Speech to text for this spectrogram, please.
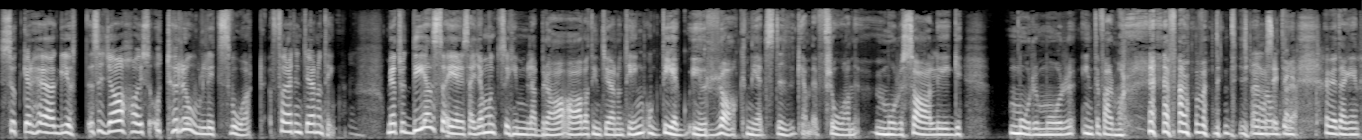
suckar högljutt. Alltså, jag har ju så otroligt svårt för att inte göra någonting. Men jag tror dels så är det så här, jag mår inte så himla bra av att inte göra någonting och det är ju rakt nedstigande från mor salig mormor, inte farmor. farmor behövde inte göra Mm, någonting. sittare. Jag vet inte.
